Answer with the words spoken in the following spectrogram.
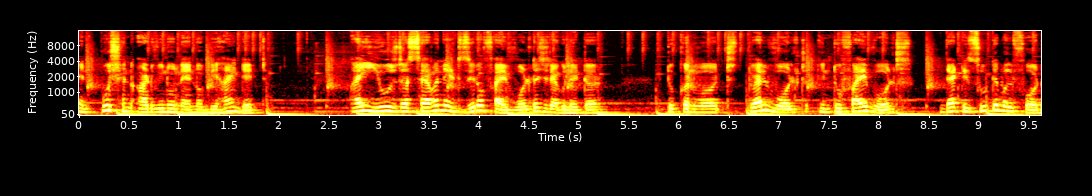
and push an Arduino Nano behind it. I used a 7805 voltage regulator to convert 12 volt into 5 volts that is suitable for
